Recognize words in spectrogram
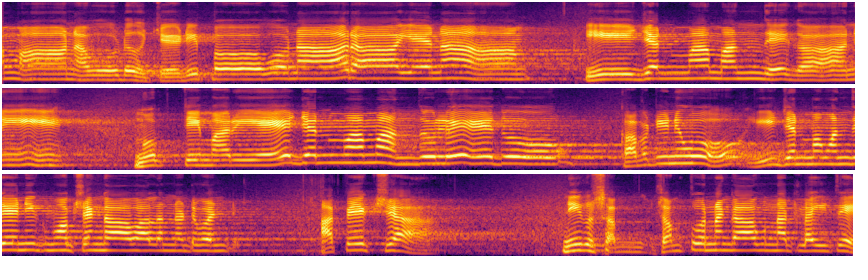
మానవుడు చెడిపోవు నారాయణ. ఈ జన్మ మందే గాని. ముక్తి మరి ఏ జన్మ మందు లేదు. కాబట్టి నువ్వు ఈ జన్మమందే నీకు మోక్షం కావాలన్నటువంటి అపేక్ష నీకు సం సంపూర్ణంగా ఉన్నట్లయితే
